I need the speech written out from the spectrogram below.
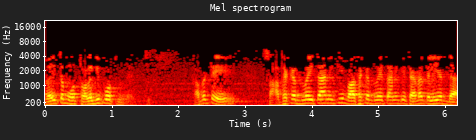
ద్వైతము తొలగిపోతుంది. కాబట్టి సాధక ద్వైతానికి బాధక ద్వైతానికి తేడా తెలియద్దా?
